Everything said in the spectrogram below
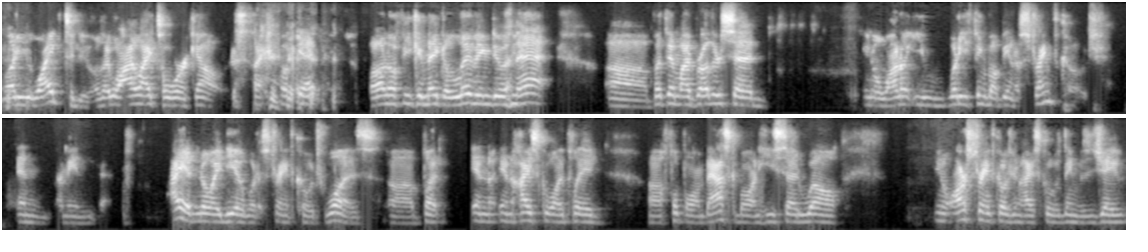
what do you like to do? I was like, well, I like to work out. It's like, okay, well, I don't know if you can make a living doing that. Uh, but then my brother said, you know, why don't you, what do you think about being a strength coach? And I mean, I had no idea what a strength coach was. Uh, but in, in high school, I played uh, football and basketball. And he said, well, you know, our strength coach in high school, his name was Jay,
